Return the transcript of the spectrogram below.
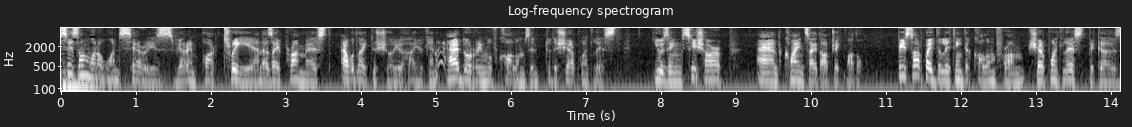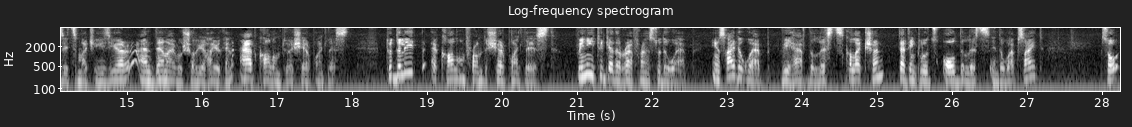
CSOM 101 series, we are in part 3 and as I promised, I would like to show you how you can add or remove columns into the SharePoint list using C Sharp and client-side object model. We start by deleting the column from SharePoint list because it's much easier and then I will show you how you can add column to a SharePoint list. To delete a column from the SharePoint list, we need to get a reference to the web. Inside the web, we have the lists collection that includes all the lists in the website. So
